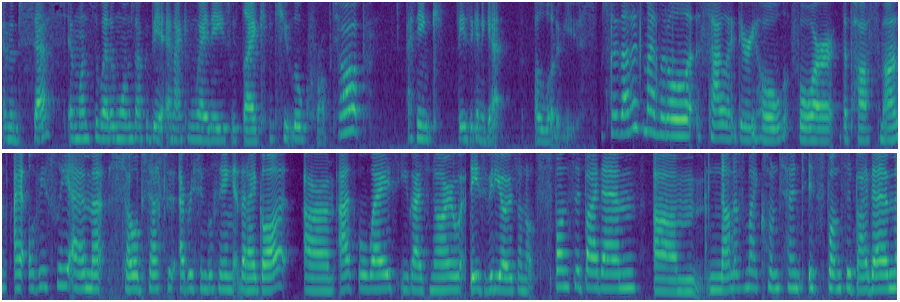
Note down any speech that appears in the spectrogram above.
am obsessed and once the weather warms up a bit and I can wear these with like a cute little crop top, I think these are gonna get a lot of use. So that is my little Silent Theory haul for the past month. I obviously am so obsessed with every single thing that I got um, as always you guys know these videos are not sponsored by them um, none of my content is sponsored by them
